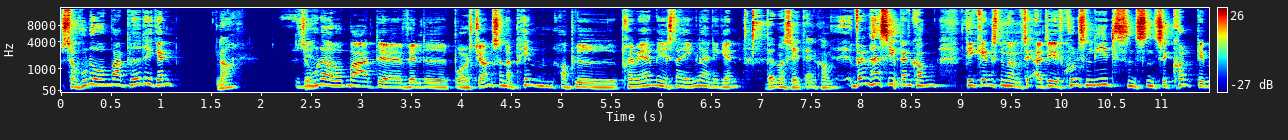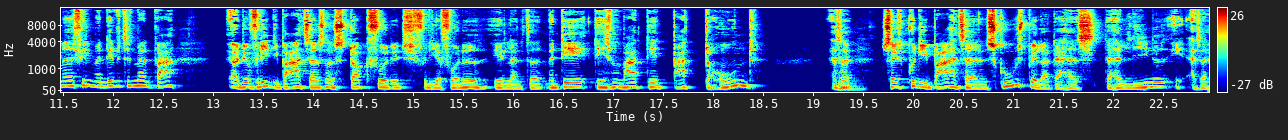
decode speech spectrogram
så hun er åbenbart blevet det igen. Nå. Så ja. hun har åbenbart øh, væltet Boris Johnson af pinden og blevet premierminister i England igen. Hvem har set den komme? Hvem har set den komme? Det er igen sådan, og det er kun sådan lige sådan, sådan sekund, det er med i filmen, det er simpelthen bare, og det er jo fordi, de bare har taget sådan noget stock footage, for de har fundet et eller andet sted, men det, det er simpelthen bare, det er bare don't. Altså, mm. så skulle de bare have taget en skuespiller, der havde, der havde lignet, altså,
